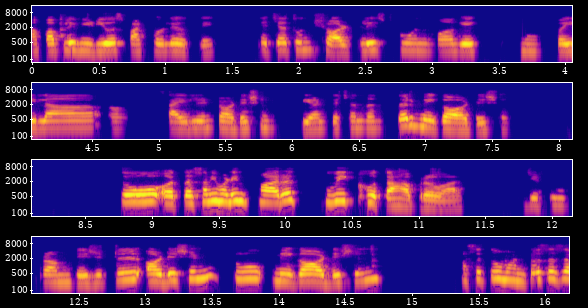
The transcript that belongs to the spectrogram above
आपापले व्हिडिओज पाठवले होते. त्याच्यातून शॉर्टलिस्ट होऊन मग एक मुंबईला सायलेंट ऑडिशन होती आणि त्याच्यानंतर मेगा ऑडिशन तो तसा मी म्हणेन फारच क्विक होता हा प्रवास. जे to from digital audition to mega audition असं तू म्हणतोस असं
